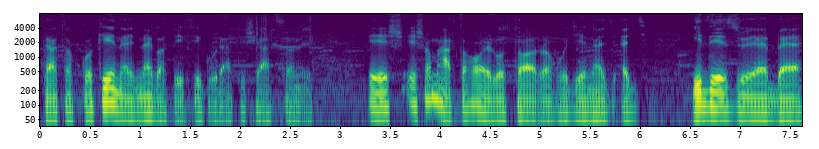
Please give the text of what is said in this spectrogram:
Tehát akkor kéne egy negatív figurát is játszani. És, és a Márta hajlott arra, hogy én egy, egy idézőjebe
